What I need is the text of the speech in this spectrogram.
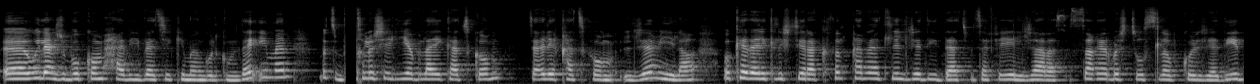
أه ولا عجبوكم حبيباتي كما نقول لكم دائما ما تبخلوش عليا بلايكاتكم. تعليقاتكم الجميلة وكذلك الاشتراك في القناة للجديدات وتفعيل الجرس الصغير باش توصلوا بكل جديد.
